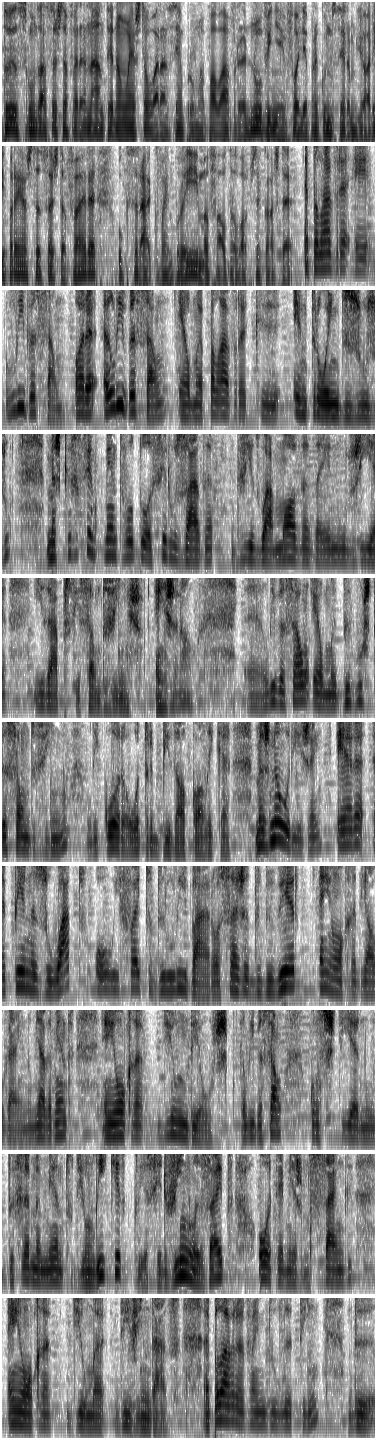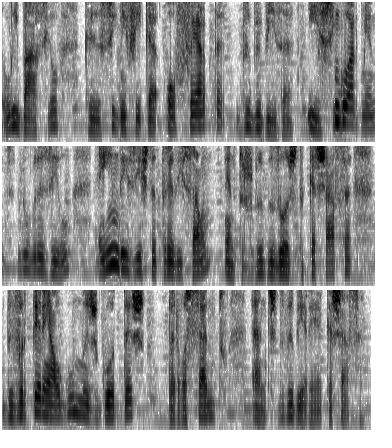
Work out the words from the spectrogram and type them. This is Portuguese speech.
De segunda a sexta-feira na Antena, esta hora há sempre uma palavra novinha em folha para conhecer melhor. E para esta sexta-feira, o que será que vem por aí, Mafalda Lopes da Costa? A palavra é libação. Ora, a libação é uma palavra que entrou em desuso, mas que recentemente voltou a ser usada devido à moda da enologia e da apreciação de vinhos em geral. A libação é uma degustação de vinho, licor ou outra bebida alcoólica, mas na origem era apenas o ato ou o efeito de libar, ou seja, de beber em honra de alguém, nomeadamente em honra de um deus. A libação consistia no derramamento de um líquido, que podia ser vinho, azeite ou até mesmo sangue, em honra de uma divindade. A palavra vem do latim de libácio, que significa oferta de bebida. E, singularmente, no Brasil, ainda existe a tradição, entre os bebedores de cachaça, de verterem algumas gotas para o santo antes de beberem a cachaça.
